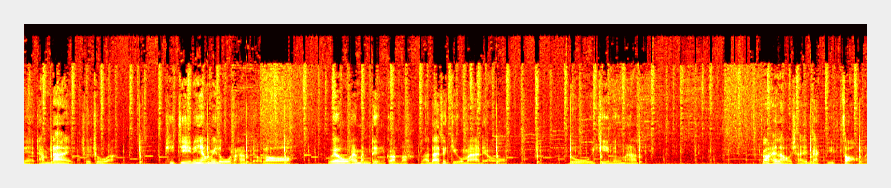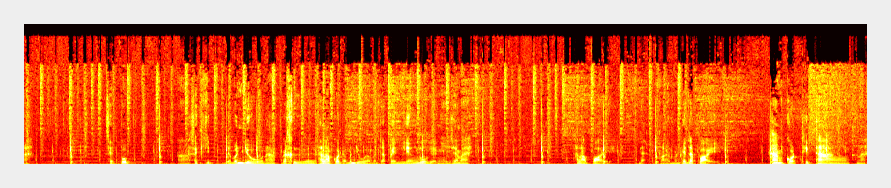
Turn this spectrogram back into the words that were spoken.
เนี่ยทำได้ชัวร์ๆ PG นี่ยังไม่รู้นะครับ เดี๋ยวรอเวลให้มันถึงก่อนเนาะแล้วได้สกิลมาเดี๋ยวดูอีกทีนึงนะครับ ก็ให้เราใช้ Back Dip 2นะ เสร็จปุ๊บสกิด W นะครับ ก็คือถ้าเรากด W เนี่ยมันจะเป็นเลี้ยงลูกอย่างนี้ใช่ไหมาเราปล่อยเนี่ยมันก็จะปล่อยห้ามกดทิศทางนะ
